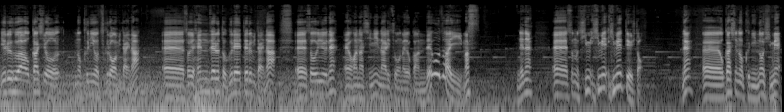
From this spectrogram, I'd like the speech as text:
ゆるふわお菓子を、の国を作ろうみたいな、えー、そういうヘンゼルとグレーテルみたいな、えー、そういうね、え、お話になりそうな予感でございます。でね、えー、その姫、姫、姫っていう人。ね、えー、お菓子の国の姫。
